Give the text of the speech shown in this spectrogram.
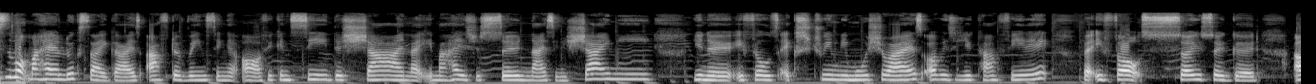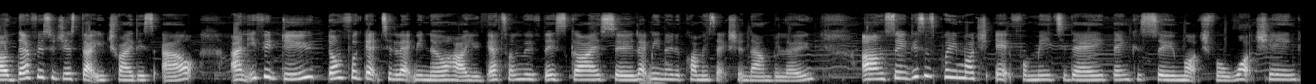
this is what my hair looks like guys after rinsing it off. You can see the shine like my hair is just so nice and shiny. You know it feels extremely moisturized. Obviously you can't feel it but it felt so so good. I'll definitely suggest that you try this out. And if you do don't forget to let me know how you get on with this guys. So let me know in the comment section down below. Um so this is pretty much it for me today. Thank you so much for watching.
